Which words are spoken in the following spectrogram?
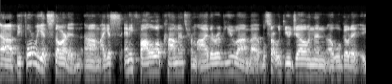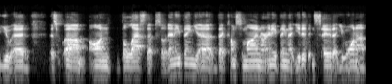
uh, before we get started, um, I guess any follow-up comments from either of you? Um, uh, we'll start with you, Jo, and then uh, we'll go to you, Ed, as, um, on the last episode. Anything uh, that comes to mind or anything that you didn't say that you want to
